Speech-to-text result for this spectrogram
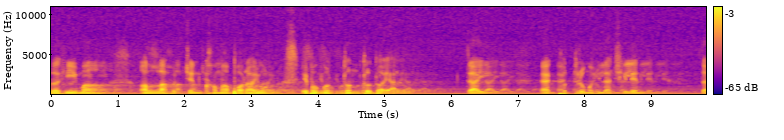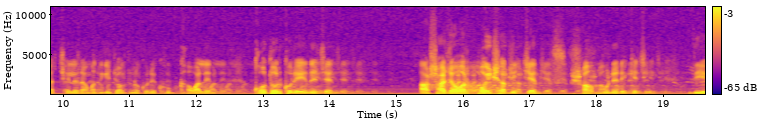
রহিমা আল্লাহ হচ্ছেন ক্ষমা পরায়ণ এবং অত্যন্ত দয়ালু। তাই এক ভদ্র মহিলা ছিলেন। তার ছেলেরা আমাদেরকে যত্ন করে খুব খাওয়ালেন। কদর করে এনেছেন। আসা যাওয়ার পয়সা দিচ্ছেন, সব মনে রেখেছি। দিয়ে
